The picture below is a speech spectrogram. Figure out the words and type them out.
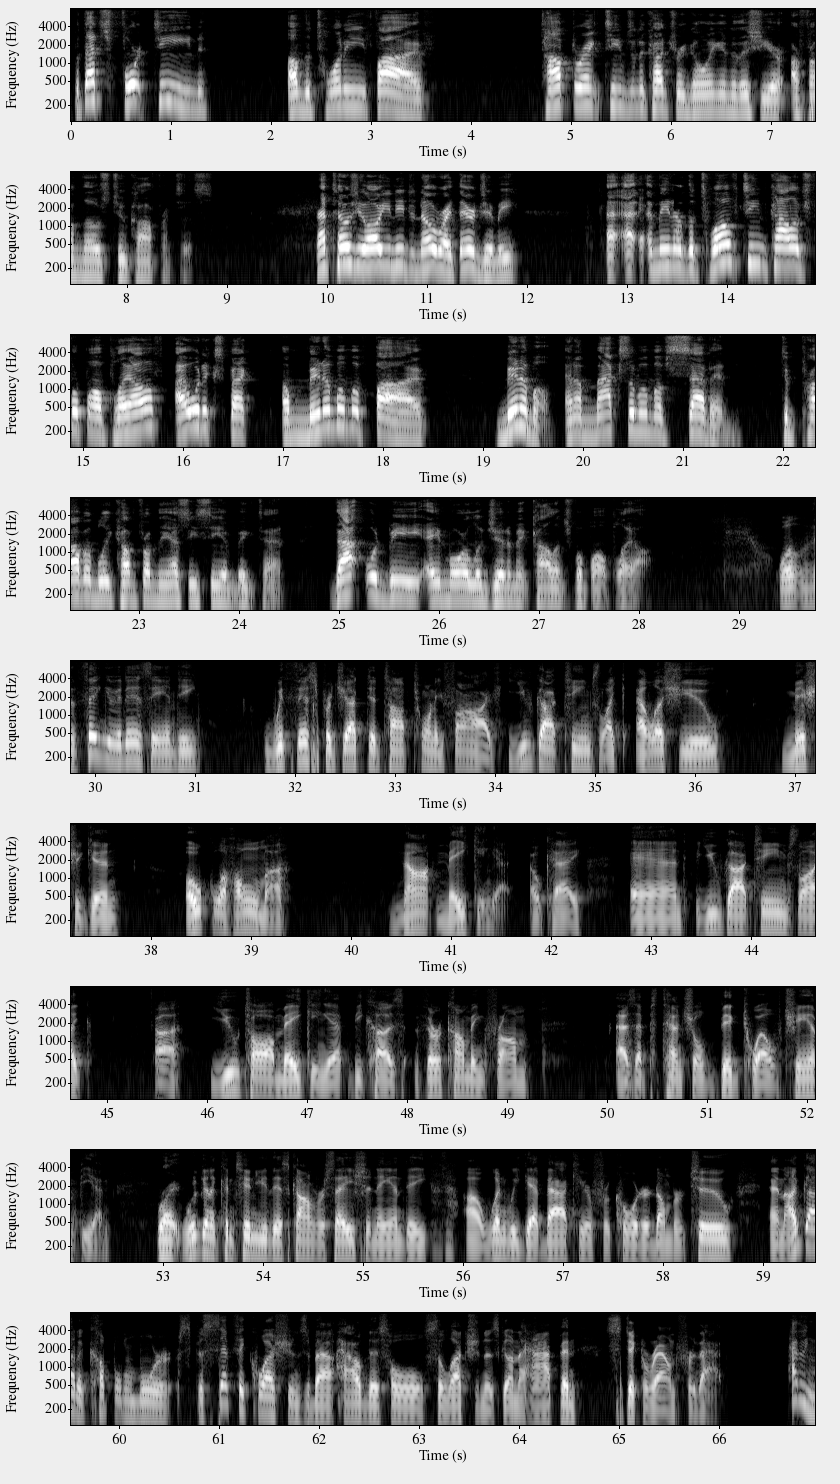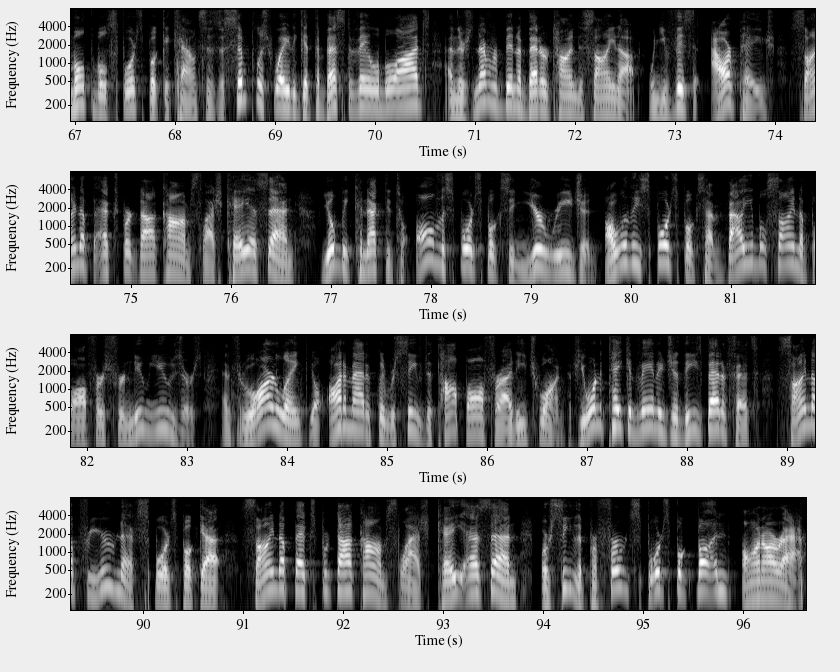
But that's 14 of the 25 top ranked teams in the country going into this year are from those two conferences. That tells you all you need to know right there, Jimmy. I, I mean, of the 12 team college football playoff, I would expect a minimum of five, minimum, and a maximum of seven to probably come from the SEC and Big Ten. That would be a more legitimate college football playoff. Well, the thing of it is, Andy, with this projected top 25, you've got teams like LSU, Michigan, Oklahoma not making it, okay? And you've got teams like uh, Utah making it because they're coming from as a potential Big 12 champion. Right. We're going to continue this conversation, Andy, uh, when we get back here for quarter number two. And I've got a couple more specific questions about how this whole selection is going to happen. Stick around for that. Having multiple sportsbook accounts is the simplest way to get the best available odds, and there's never been a better time to sign up. When you visit our page, signupexpert.com slash KSN, you'll be connected to all the sportsbooks in your region. All of these sportsbooks have valuable sign-up offers for new users, and through our link, you'll automatically receive the top offer at each one. If you want to take advantage of these benefits, sign up for your next sportsbook at signupexpert.com slash KSN or see the preferred sportsbook button on our app.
